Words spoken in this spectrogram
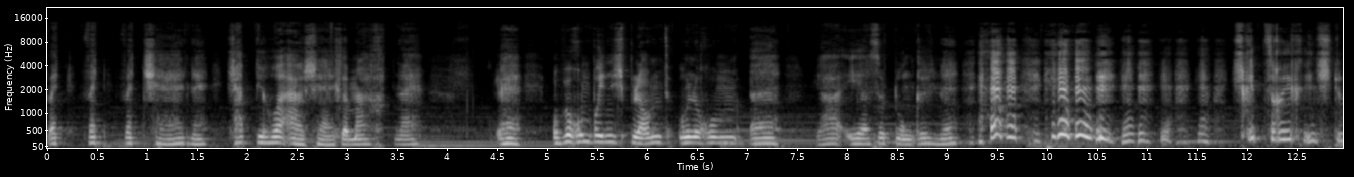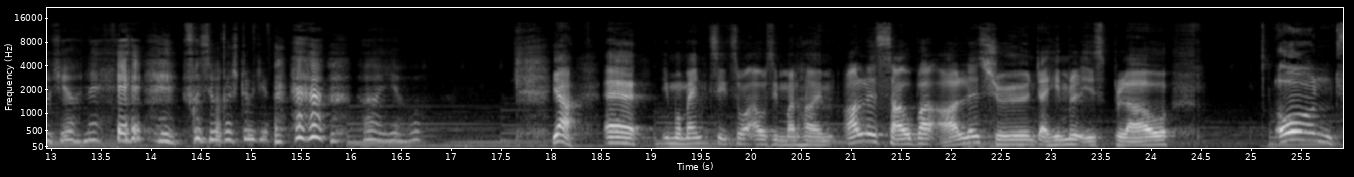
wird, wird, wird schön, ne? Ich hab die Haare auch schön gemacht, ne? Äh, obenrum bin ich blond, untenrum, äh, ja, eher so dunkel, ne? ja, ja, ja, ich geb zurück ins Studio, ne? Friseurstudio. ja. Ja, äh, im Moment sieht so aus in Mannheim. Alles sauber, alles schön, der Himmel ist blau. Und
